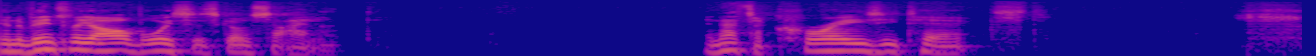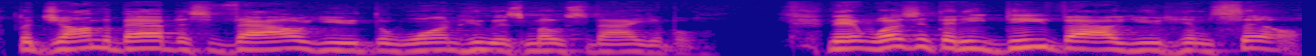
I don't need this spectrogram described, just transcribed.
And eventually all voices go silent. And that's a crazy text. But John the Baptist valued the one who is most valuable. Now, it wasn't that he devalued himself,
